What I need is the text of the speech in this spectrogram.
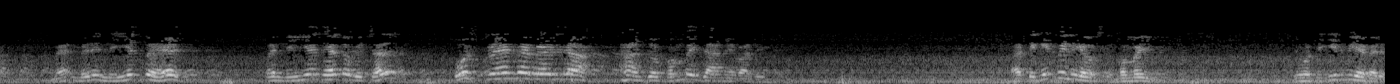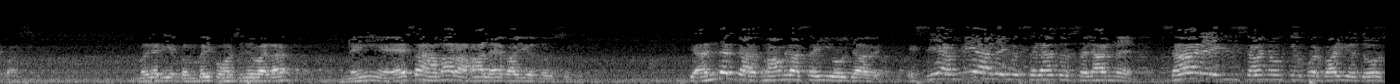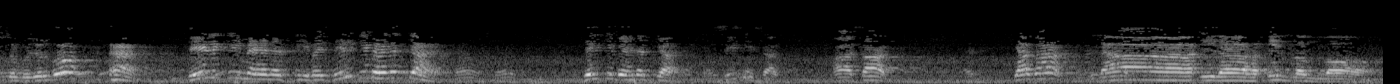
میری نیت تو ہے۔ میں نیت ہے تو بھی چل، اس ٹرین میں بیٹھ جا جو بمبئی جانے والی ہے۔ ٹکٹ بھی لیا اس نے، بمبئی۔ میں وہ ٹکٹ بھی ہے میرے پاس۔ مگر یہ بمبئی پہنچنے والا نہیں ہے۔ ایسا ہمارا حال ہے بھائیو دوستوں کہ اندر کا معاملہ صحیح ہو جاوے۔ اس لیے انبیاء علیہ السلاط والسلام نے سارے انسانوں کے اوپر بھائیو دوستوں بزرگوں دل کی محنت کی۔ بھائی، دل کی محنت کیا ہے؟ دل کی محنت کیا ہے؟ سیدھی ساتھ، آسان۔ کیا کہا؟ لا الہ الا اللہ۔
